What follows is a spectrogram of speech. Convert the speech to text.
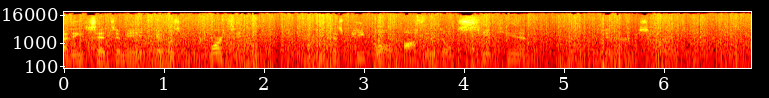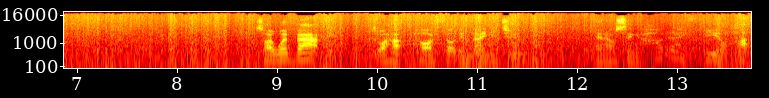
I think, said to me, it was important because people often don't seek Him with an earnest heart. So I went back to how I felt in 92, and I was saying, how did I feel? How,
